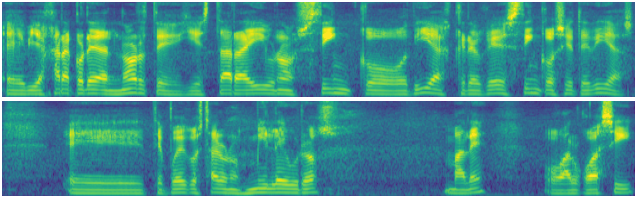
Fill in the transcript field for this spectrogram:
eh, viajar a Corea del Norte y estar ahí unos 5 días, creo que es 5 o 7 días, eh, te puede costar unos 1000 euros, ¿vale? O algo así,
